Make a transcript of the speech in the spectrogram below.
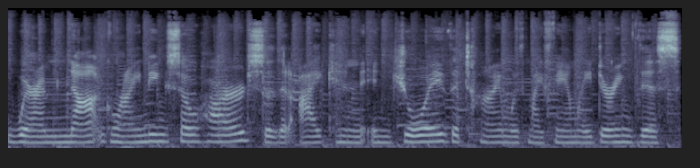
where I'm not grinding so hard so that I can enjoy the time with my family during this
